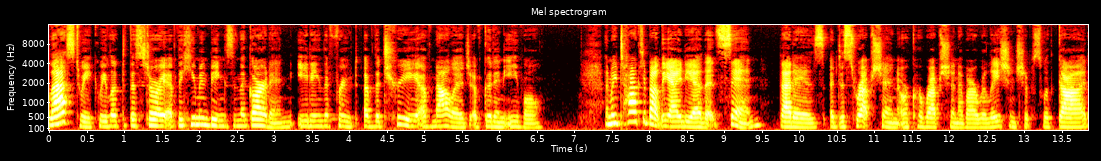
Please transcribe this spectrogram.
Last week, we looked at the story of the human beings in the garden eating the fruit of the tree of knowledge of good and evil. And we talked about the idea that sin, that is, a disruption or corruption of our relationships with God,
